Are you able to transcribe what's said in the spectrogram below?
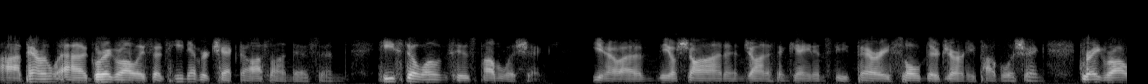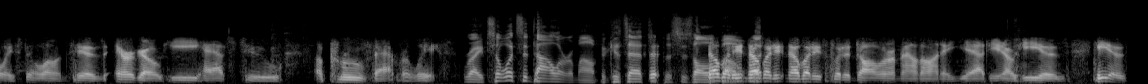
Uh, apparently, uh, Greg Rolie says he never checked off on this, and he still owns his publishing. you know, uh, Neal Schon and Jonathan Cain and Steve Perry sold their Journey Publishing. Greg Rolie still owns his. Ergo, he has to approve that release. Right. So what's the dollar amount? Because that's what this is all nobody, about. Nobody, nobody's put a dollar amount on it yet. You know, he is he is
